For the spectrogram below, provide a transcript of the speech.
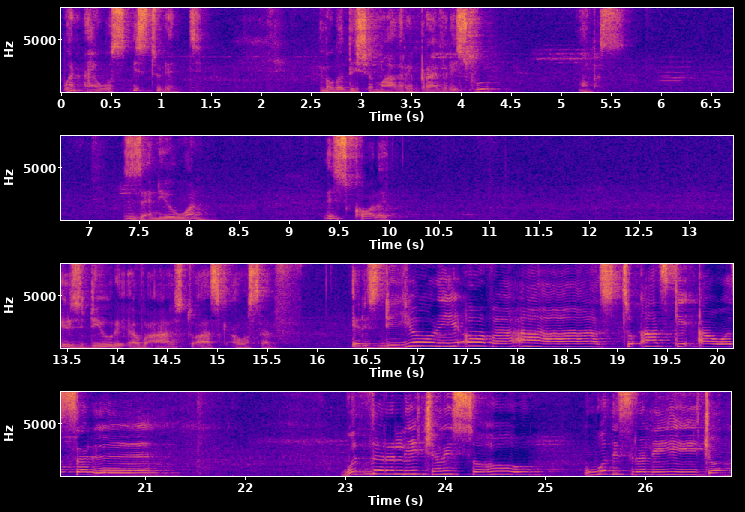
when I was a student, Mogadishu Mother and Private School, Mombasa. This is a new one. This it is the duty of us to ask ourselves. It is the duty of us to ask ourselves what the religion is so. What is religion?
